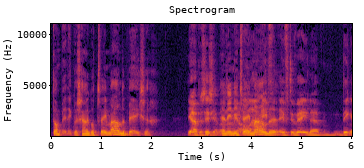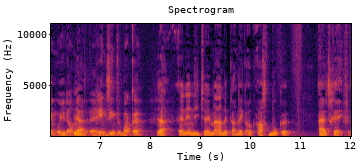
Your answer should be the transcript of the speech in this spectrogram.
dan ben ik waarschijnlijk wel twee maanden bezig. Ja, precies. Ja. En in die twee maanden- ev- Eventuele dingen moet je dan Ja. erin zien te bakken. Ja, en in die twee maanden kan ik ook acht boeken uitgeven.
